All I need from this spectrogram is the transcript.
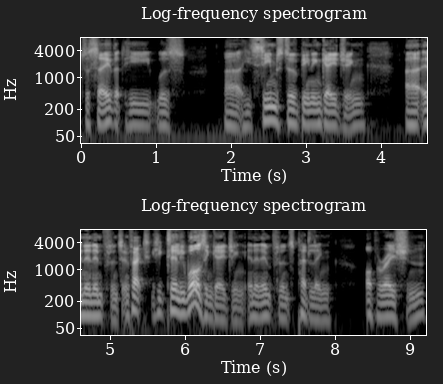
to say that he was uh, he seems to have been engaging uh, in an influence. In fact, he clearly was engaging in an influence peddling operation,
